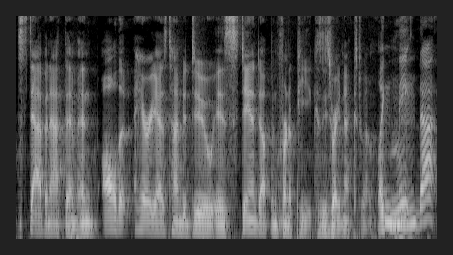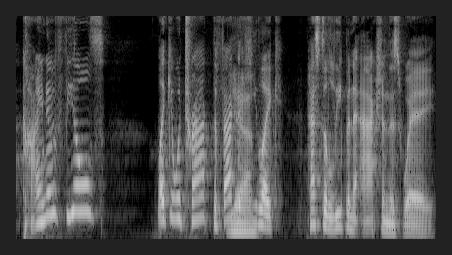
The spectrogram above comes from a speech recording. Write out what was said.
stabbing at them, and all that Harry has time to do is stand up in front of Pete because he's right next to him. Like, me, mm-hmm. that kind of feels like it would track the fact Yeah. that he like has to leap into action this way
